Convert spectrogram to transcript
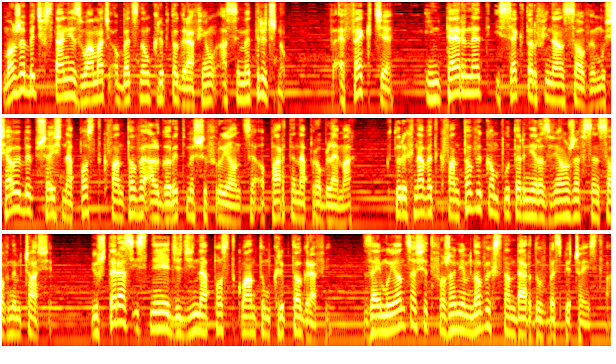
może być w stanie złamać obecną kryptografię asymetryczną. W efekcie internet i sektor finansowy musiałyby przejść na postkwantowe algorytmy szyfrujące oparte na problemach, których nawet kwantowy komputer nie rozwiąże w sensownym czasie. Już teraz istnieje dziedzina post-quantum kryptografii, zajmująca się tworzeniem nowych standardów bezpieczeństwa.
